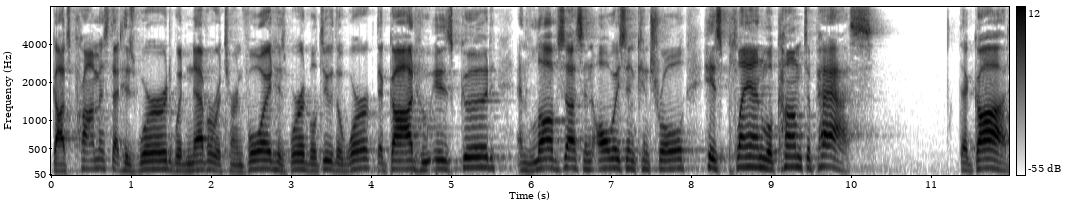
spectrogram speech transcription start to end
God's promise that His word would never return void. His word will do the work. That God, who is good and loves us and always in control, His plan will come to pass. That God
